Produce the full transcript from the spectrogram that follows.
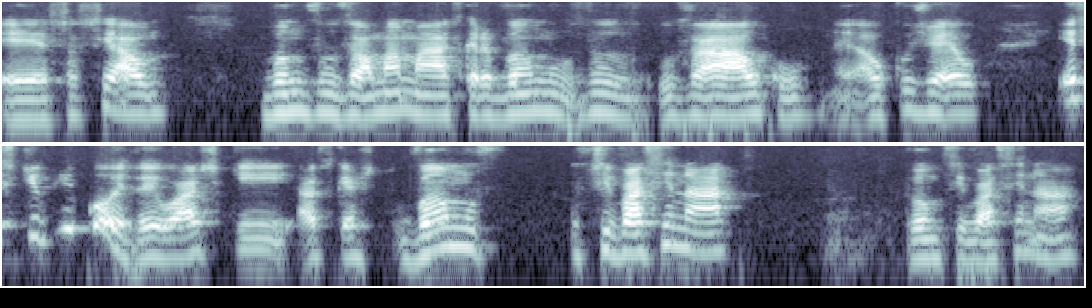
é, social. Vamos usar uma máscara, vamos usar álcool, né, álcool gel, esse tipo de coisa. Eu acho que as questões, vamos se vacinar, vamos se vacinar,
